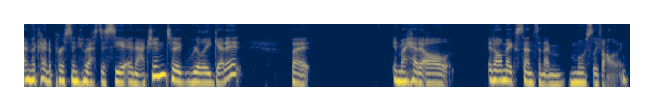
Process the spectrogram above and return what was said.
I'm the kind of person who has to see it in action to really get it. But in my head, it all it all makes sense and I'm mostly following.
